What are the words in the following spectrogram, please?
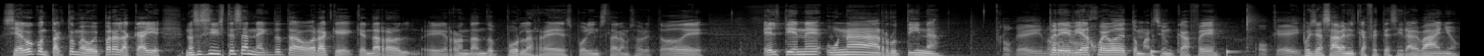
Si hago contacto me voy para la calle. No sé si viste esa anécdota ahora que, que anda eh, rondando por las redes, por Instagram sobre todo, de... Él tiene una rutina Ok, no, previa no. al juego de tomarse un café. Ok. Pues ya saben, el café te hace ir al baño.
